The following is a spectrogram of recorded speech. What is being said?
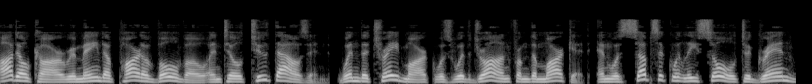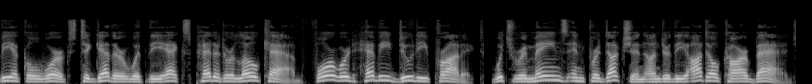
Autocar remained a part of Volvo until 2000, when the trademark was withdrawn from the market, and was subsequently sold to Grand Vehicle Works together with the Xpeditor low cab forward heavy-duty product, which remains in production under the Autocar badge,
